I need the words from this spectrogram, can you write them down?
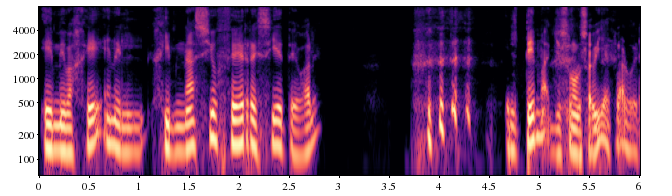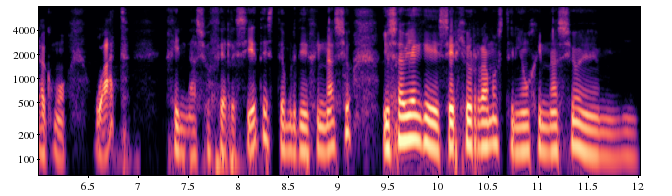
eh, me bajé en el gimnasio CR7, ¿vale? El tema, yo eso no lo sabía, claro, era como, ¿what? Gimnasio CR7, este hombre tiene gimnasio. Yo sabía que Sergio Ramos tenía un gimnasio en,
